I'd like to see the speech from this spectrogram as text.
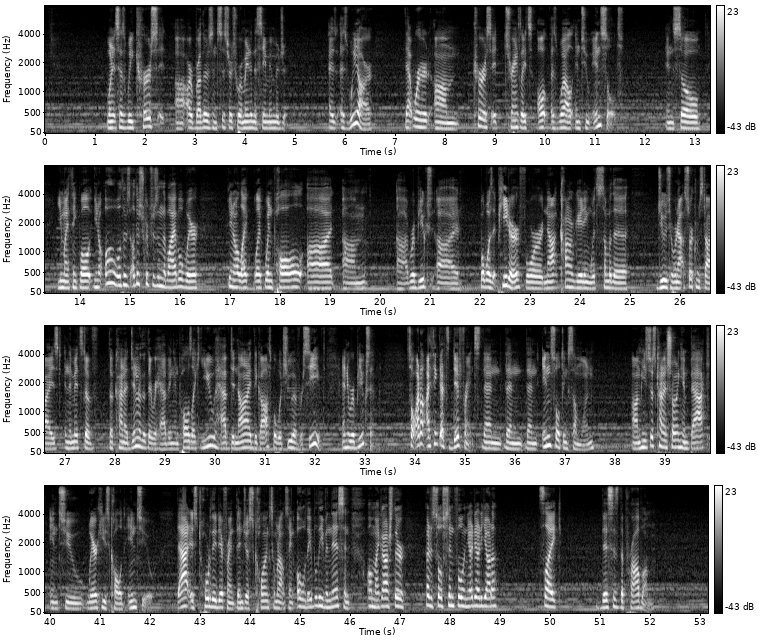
when it says we curse uh, our brothers and sisters who are made in the same image as as we are. That word um, curse it translates all as well into insult, and so you might think, well, you know, oh well, there's other scriptures in the Bible where you know, like like when Paul uh, um, uh, rebuked uh, what was it, Peter, for not congregating with some of the Jews who were not circumcised in the midst of the kind of dinner that they were having, and Paul's like, "You have denied the gospel which you have received," and he rebukes him. So I don't. I think that's different than than than insulting someone. Um, he's just kind of showing him back into where he's called into. That is totally different than just calling someone out and saying, "Oh, they believe in this," and "Oh my gosh, they're that is so sinful," and yada yada yada. It's like this is the problem.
